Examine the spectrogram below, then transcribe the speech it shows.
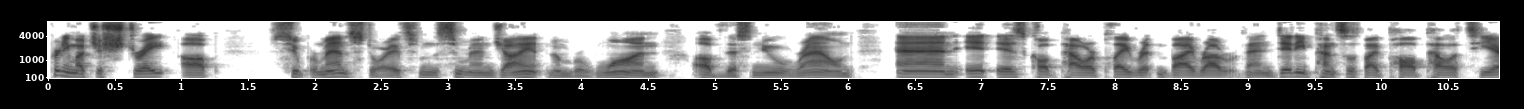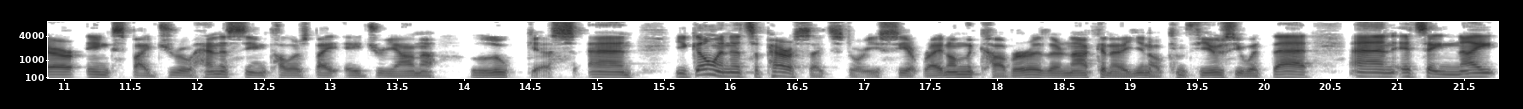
pretty much a straight up Superman story. It's from the Superman Giant number one of this new round. And it is called Power Play, written by Robert Venditti, pencils by Paul Pelletier, inks by Drew Hennessy, and colors by Adriana Lucas. And you go in, it's a parasite story. You see it right on the cover. They're not going to, you know, confuse you with that. And it's a night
